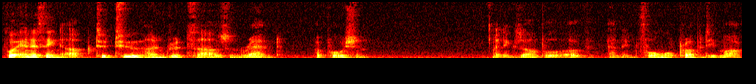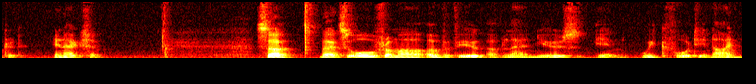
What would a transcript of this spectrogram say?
for anything up to 200,000 rand a portion. An example of an informal property market in action. So, that's all from our overview of land news in week 49.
